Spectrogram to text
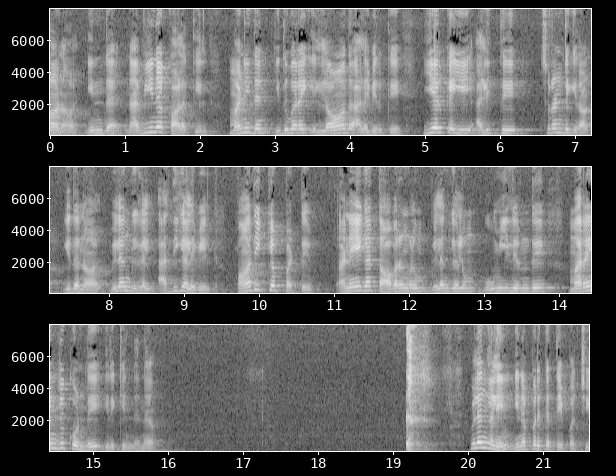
ஆனால் இந்த நவீன காலத்தில் மனிதன் இதுவரை இல்லாத அளவிற்கு இயற்கையை அழித்து சுரண்டுகிறான். இதனால் விலங்குகள் அதிக அளவில் பாதிக்கப்பட்டு அநேக தாவரங்களும் விலங்குகளும் பூமியிலிருந்து மறைந்து கொண்டே இருக்கின்றன. விலங்குகளின் இனப்பெருக்கத்தை பற்றி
